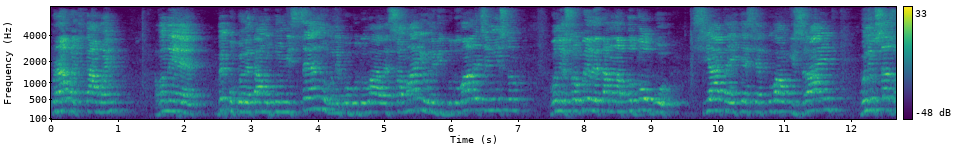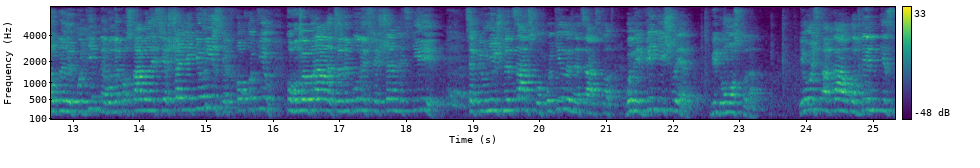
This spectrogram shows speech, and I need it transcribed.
прабатьками вони викупили там одну місцену, вони побудували Самарію, вони відбудували це місто, вони зробили там наподобу свята, яке святкував Ізраїль. Вони все зробили подібне, вони поставили священників різних. Хто хотів, кого вибирали, це не були священницькі рід. Це північне царство, поділене царство. Вони відійшли від Господа. І ось Ахав один із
